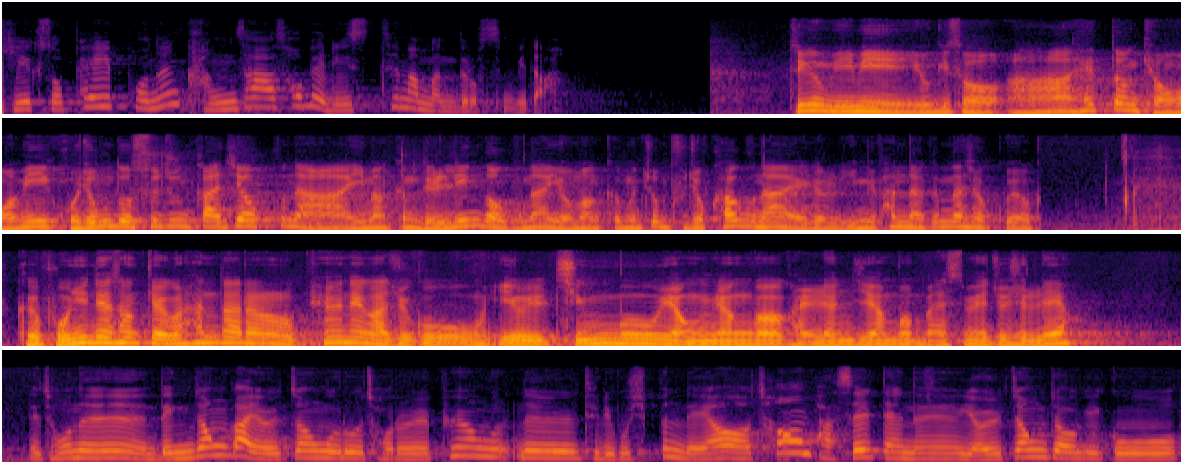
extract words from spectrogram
기획서 페이퍼는 강사 섭외 리스트만 만들었습니다. 지금 이미 여기서 아 했던 경험이 그 정도 수준까지였구나. 이만큼 늘린 거구나. 이만큼은 좀 부족하구나. 이걸 이미 판단 끝나셨고요. 그 본인의 성격을 한 단어로 표현해 가지고 일 직무 역량과 관련지 한번 말씀해 주실래요? 네, 저는 냉정과 열정으로 저를 표현을 드리고 싶은데요. 처음 봤을 때는 열정적이고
